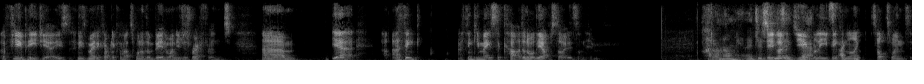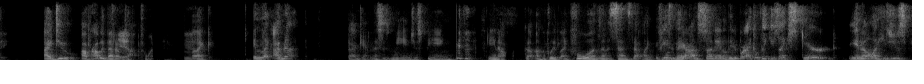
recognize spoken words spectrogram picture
a few PGAs, and he's made a couple of cuts. One of them being the one you just referenced. Um, yeah, I think I think he makes the cut. I don't know what the upside is on him. I don't know, man. It just Do like, do you that's- believe he can think- like top twenty? I do. I'll probably bet up Yeah. top twenty. Yeah. Like, and like I'm not. Again, this is me and just being, you know, a complete like fool, and in a sense that like if he's there on Sunday in a leaderboard, I don't think he's like scared. You know, like he's just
